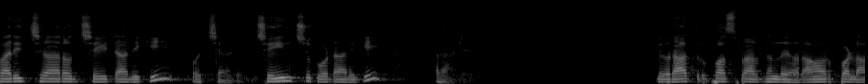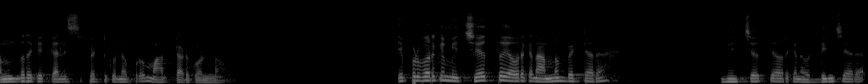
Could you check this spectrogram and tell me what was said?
పరిచారం చేయటానికి వచ్చాడు. చేయించుకోవడానికి రాలేదు. మేము రాత్రి ఉపవాస ప్రార్థనలో రామర్పాళ్ళు అందరికీ కలిసి పెట్టుకున్నప్పుడు మాట్లాడుకుంటున్నాం ఇప్పటి వరకు మీ చేత్తో ఎవరికైనా అన్నం పెట్టారా? మీ చేత్తో ఎవరికైనా వడ్డించారా?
